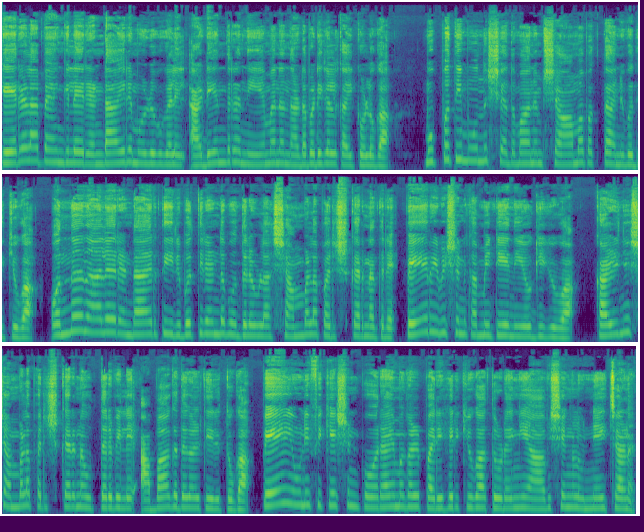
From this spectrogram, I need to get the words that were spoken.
കേരള ബാങ്കിലെ രണ്ടായിരം ഒഴിവുകളിൽ അടിയന്തര നിയമന നടപടികൾ കൈക്കൊള്ളുക മുപ്പത്തിമൂന്ന് ശതമാനം ക്ഷാമഭക്ത അനുവദിക്കുക. ഒന്ന് നാല് രണ്ടായിരത്തി ഇരുപത്തിരണ്ട് മുതലുള്ള ശമ്പള പരിഷ്കരണത്തിന് പേ റിവിഷൻ കമ്മിറ്റിയെ നിയോഗിക്കുക. കഴിഞ്ഞ ശമ്പള പരിഷ്കരണ ഉത്തരവിലെ അപാകതകൾ തിരുത്തുക. പേ യൂണിഫിക്കേഷൻ പോരായ്മകൾ പരിഹരിക്കുക തുടങ്ങിയ ആവശ്യങ്ങൾ ഉന്നയിച്ചാണ്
